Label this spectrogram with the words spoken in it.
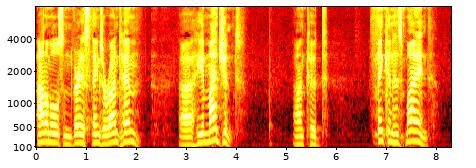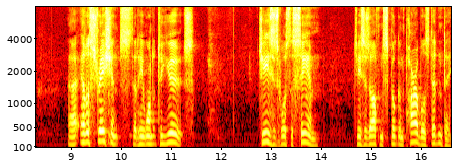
animals and various things around him, uh, he imagined and could think in his mind uh, illustrations that he wanted to use. Jesus was the same. Jesus often spoke in parables, didn't he?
